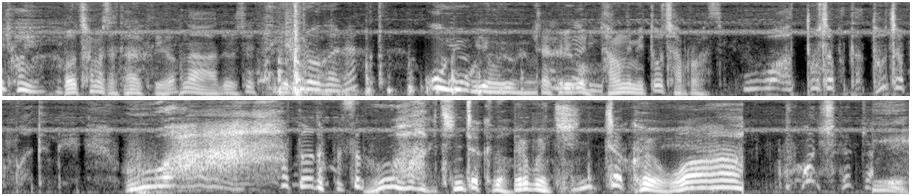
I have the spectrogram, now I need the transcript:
혀야 혀야 너 참아서 다 할게요. 하나, 둘, 셋. 들어가라? 오 요 요 요 자 그리고 당님이 또 잡으러 갔습니다. 우와 또 잡았다. 또 잡은 것 같은데. 우와 또 잡았어. 우와 진짜 크다. 여러분 진짜 커요. 와. 예.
